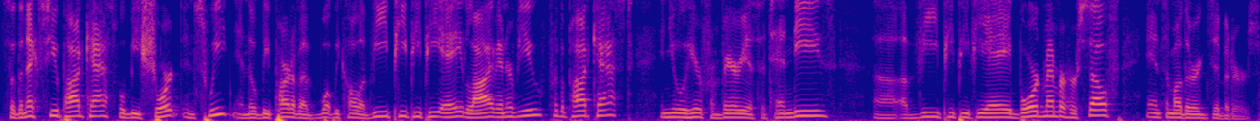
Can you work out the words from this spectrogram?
So the next few podcasts will be short and sweet, and they'll be part of a what we call a VPPPA live interview for the podcast, and you will hear from various attendees, uh, a VPPPA board member herself, and some other exhibitors.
